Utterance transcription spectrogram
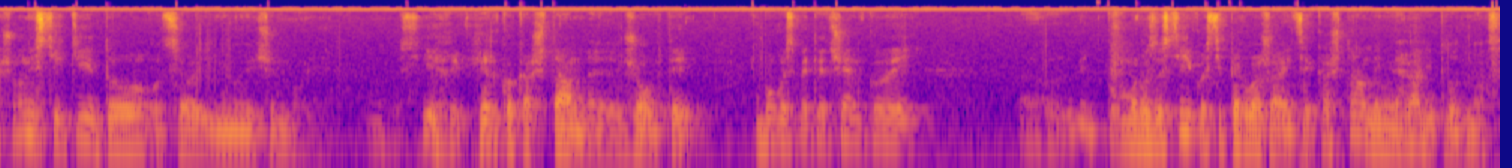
що вони стійкі до оцієї мінуючої молі. Ось Є гір- гіркокаштан е, жовтий, або восьмитичинковий. Е, Він по морозостійкості переважає цей каштан, в Ленінграді плодоносить.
